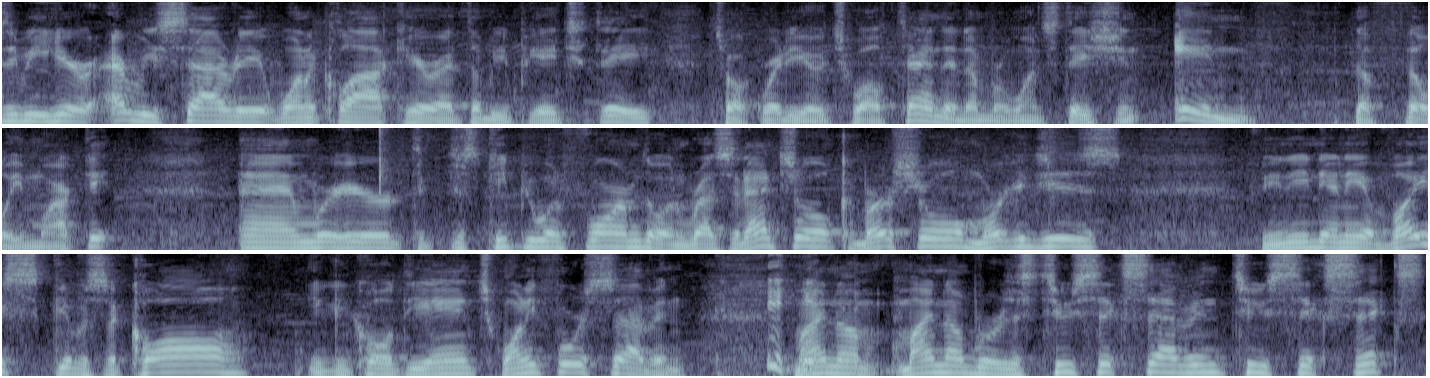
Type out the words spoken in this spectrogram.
to be here every Saturday at 1 o'clock here at WPHT, Talk Radio 1210, the number one station in the Philly market. And we're here to just keep you informed on residential, commercial, mortgages. If you need any advice, give us a call. You can call Deanne 24 7. My, my number is 267 266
